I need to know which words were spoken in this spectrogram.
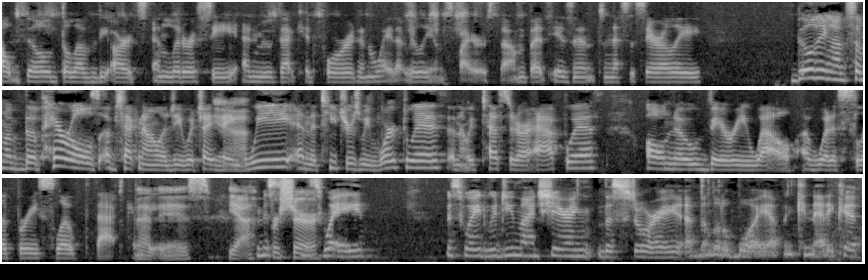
help build the love of the arts and literacy and move that kid forward in a way that really inspires them, but isn't necessarily building on some of the perils of technology, which I yeah. think we and the teachers we've worked with and that we've tested our app with all know very well of what a slippery slope that can that be. That is, yeah, Ms. for sure. Ms. Wade, Miss Wade, would you mind sharing the story of the little boy up in Connecticut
